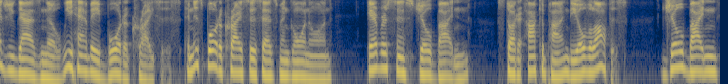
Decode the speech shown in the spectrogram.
as you guys know, we have a border crisis, and this border crisis has been going on ever since Joe Biden started occupying the Oval Office. Joe Biden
